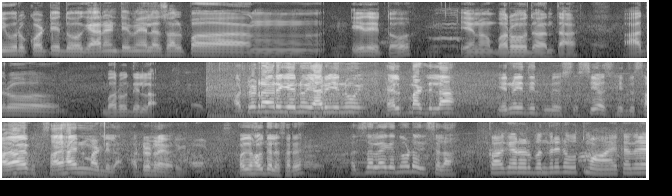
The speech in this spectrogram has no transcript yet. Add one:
ಇವರು ಕೊಟ್ಟಿದ್ದು ಗ್ಯಾರಂಟಿ ಮೇಲೆ ಸ್ವಲ್ಪ ಇದಿತ್ತು ಏನು ಬರುವುದು ಅಂತ. ಆದರೂ ಬರುವುದಿಲ್ಲ. ಆಟೋ ಡ್ರೈವರಿಗೆ ಏನು ಯಾರು ಏನು ಹೆಲ್ಪ್ ಮಾಡಲಿಲ್ಲ ಏನು ಇದು ಸಿ- ಇದು ಸಹಾಯ ಸಹಾಯ ಮಾಡಲಿಲ್ಲ ಆಟೋ ಡ್ರೈವರಿಗೆ. ಹೌದು ಹೌದಲ್ಲ ಸರ್ ಅದು ಸಲುವಾಗಿ ನೋಡೋದು ಈ ಸಲ. ಕಾಗೇರವ್ರು ಬಂದ್ರೇ ಉತ್ತಮ ಯಾಕಂದರೆ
